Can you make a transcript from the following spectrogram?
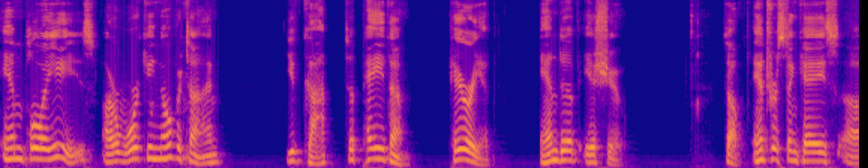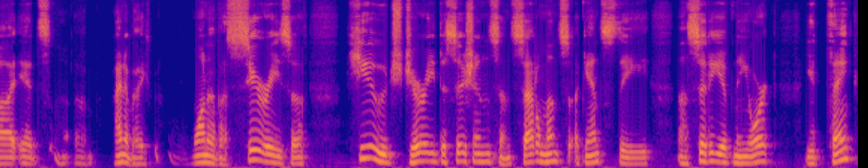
employees are working overtime, you've got to pay them. Period. End of issue. So, interesting case. Uh, it's uh, kind of a one of a series of huge jury decisions and settlements against the uh, city of New York. You'd think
